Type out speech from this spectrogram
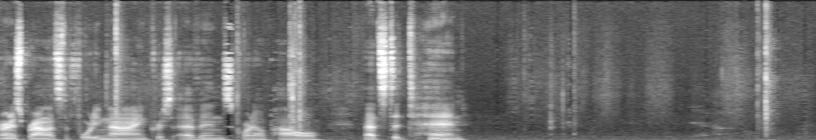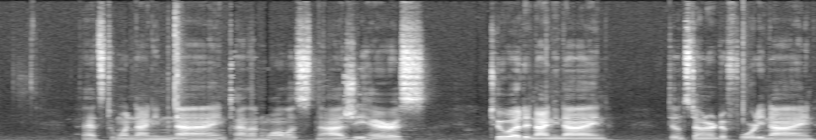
Earnest Brown, that's to 49. Chris Evans, Cornell Powell, that's to 10. That's to 199. Tylan Wallace, Najee Harris, Tua to 99. Dillon Stoner to 49.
